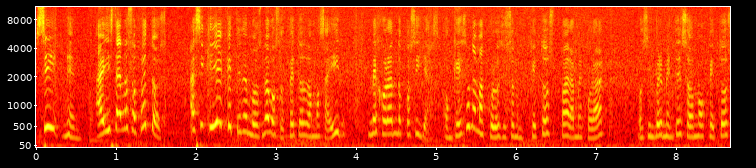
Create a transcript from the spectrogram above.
Sí, bien. Ahí están los objetos. Así que ya que tenemos nuevos objetos, vamos a ir mejorando cosillas. Aunque eso no me acuerdo si son objetos para mejorar o simplemente son objetos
